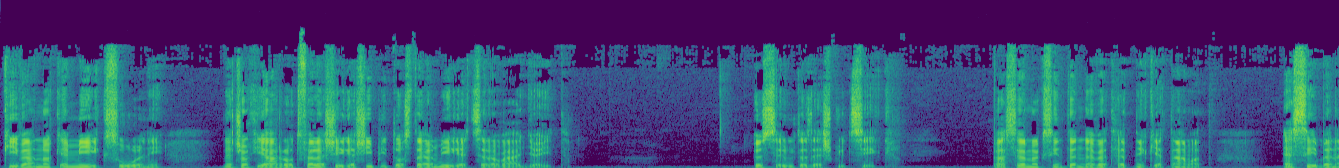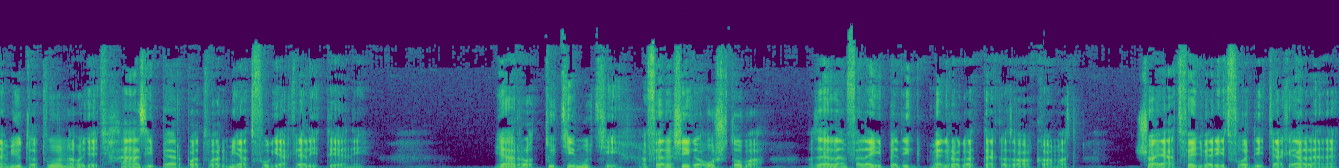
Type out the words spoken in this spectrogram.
kívánnak-e még szólni, de csak járrott felesége sipítozta el még egyszer a vágyait. Összeült az esküdszék. Pászernak szinte nevethetnék támat. Eszébe nem jutott volna, hogy egy házi perpatvar miatt fogják elítélni. Járrott tutyi-mutyi, a felesége ostoba, az ellenfelei pedig megragadták az alkalmat. Saját fegyverét fordítják ellene,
